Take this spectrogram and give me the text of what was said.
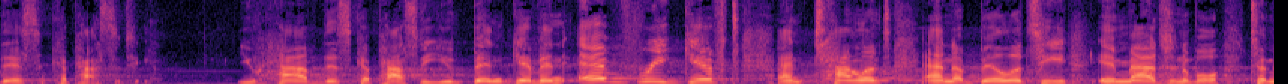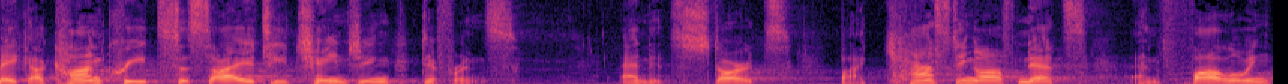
this capacity. You have this capacity. You've been given every gift and talent and ability imaginable to make a concrete society changing difference. And it starts by casting off nets and following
